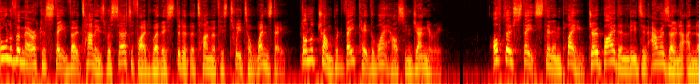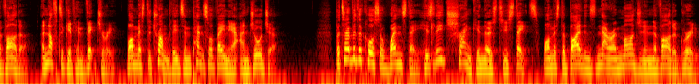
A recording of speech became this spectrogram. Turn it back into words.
all of America's state vote tallies were certified where they stood at the time of his tweet on Wednesday, Donald Trump would vacate the White House in January. Of those states still in play, Joe Biden leads in Arizona and Nevada, enough to give him victory, while Mr. Trump leads in Pennsylvania and Georgia. But over the course of Wednesday, his lead shrank in those two states, while Mr. Biden's narrow margin in Nevada grew.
